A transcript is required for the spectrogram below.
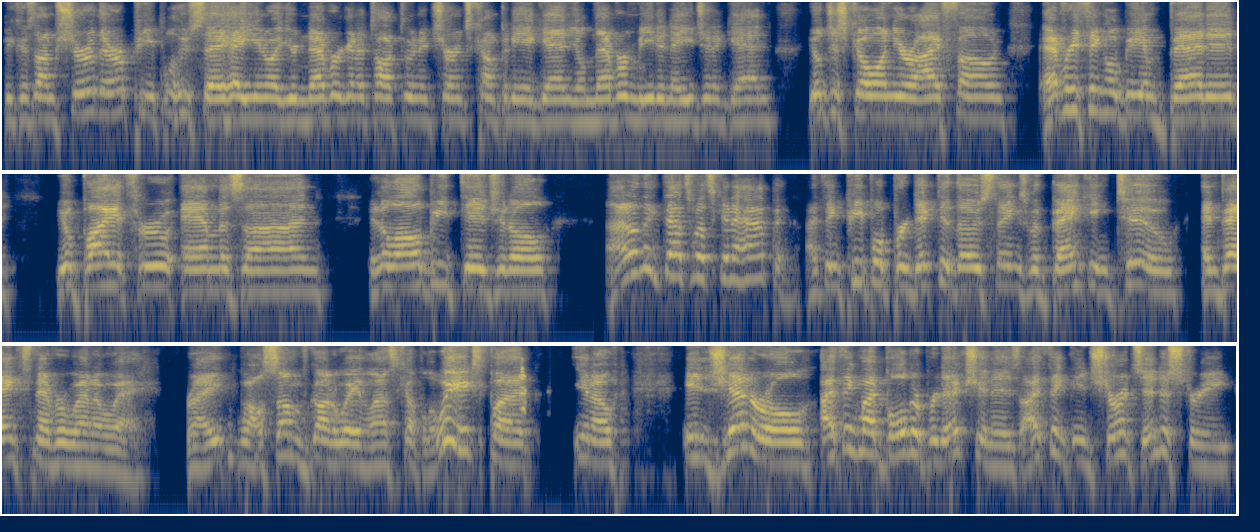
because I'm sure there are people who say, hey, you know, you're never going to talk to an insurance company again. You'll never meet an agent again. You'll just go on your iPhone. Everything will be embedded. You'll buy it through Amazon. It'll all be digital. I don't think that's what's going to happen. I think people predicted those things with banking too, and banks never went away, right? Well, some have gone away in the last couple of weeks, but you know, in general, I think my bolder prediction is I think the insurance industry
